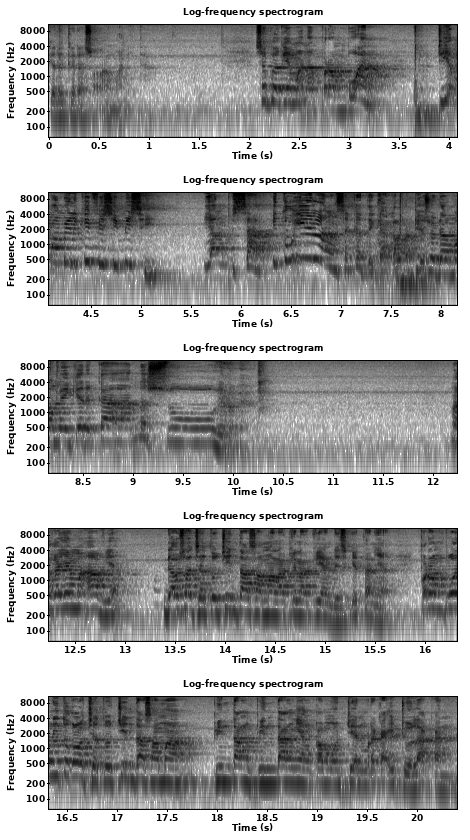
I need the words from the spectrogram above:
gara-gara seorang wanita. Sebagaimana perempuan, dia memiliki visi misi, yang besar itu hilang seketika kalau dia sudah memikirkan lesu gitu. Makanya maaf ya, tidak usah jatuh cinta sama laki-laki yang di sekitarnya. Perempuan itu kalau jatuh cinta sama bintang-bintang yang kemudian mereka idolakan,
